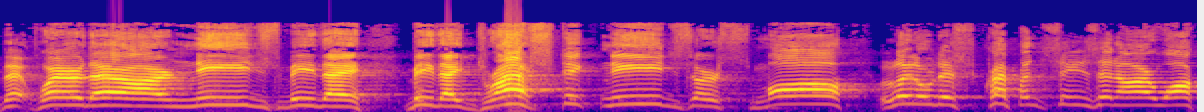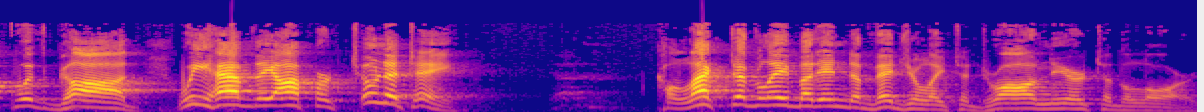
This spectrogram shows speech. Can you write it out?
that where there are needs, be they, be they drastic needs or small little discrepancies in our walk with God, we have the opportunity collectively but individually to draw near to the Lord.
